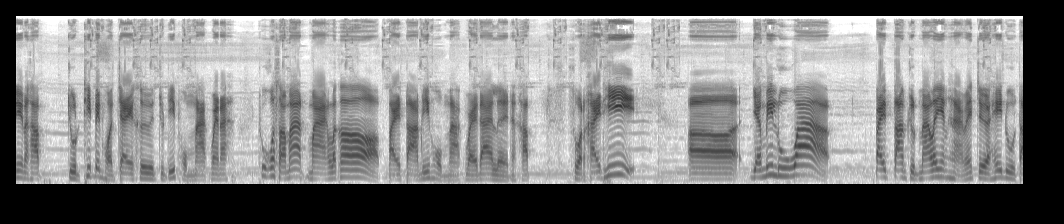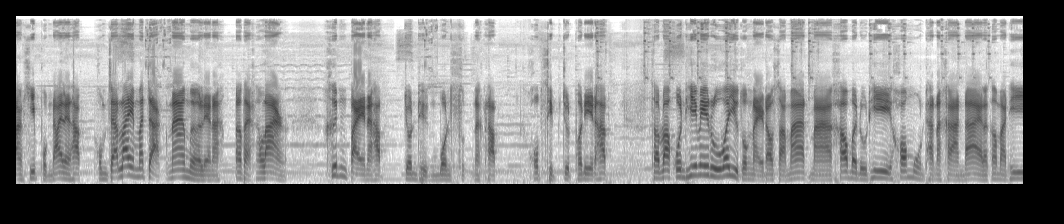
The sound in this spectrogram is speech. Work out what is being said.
นี่นะครับ จุดที่เป็นหัวใจคือจุดที่ผมมาร์กไว้นะ ทุกคนสามารถมาร์กแล้วก็ไปตามที่ผมมาร์กไว้ได้เลยนะครับ ส่วนใครที่ยังไม่รู้ว่าไปตามจุดมาร์กแล้วยังหาไม่เจอให้ดูตามคลิปผมได้เลยครับ ผมจะไล่มาจากหน้าเมืองเลยนะ ตั้งแต่ข้างล่างขึ้นไปนะครับ จนถึงบนสุดนะครับ ครบ 10 จุดพอดีนะครับสำหรับคนที่ไม่รู้ว่าอยู่ตรงไหนเราสามารถมาเข้ามาดูที่ข้อมูลธนาคารได้ แล้วก็มาที่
